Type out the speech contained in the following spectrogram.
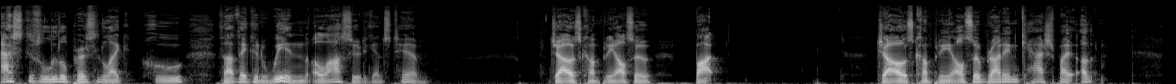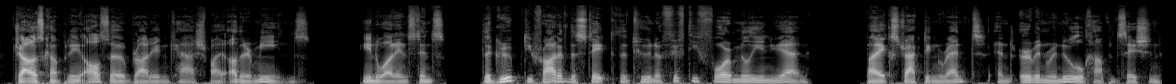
asked if a little person like Hu thought they could win a lawsuit against him. Zhao's company also Zhao's company also brought in cash by other Zhao's company also brought in cash by other means. In one instance, the group defrauded the state to the tune of 54 million yuan by extracting rent and urban renewal compensation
